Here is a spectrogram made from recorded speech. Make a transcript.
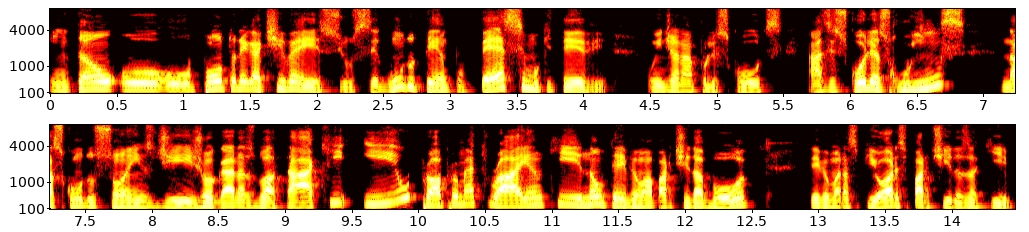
Então, o, o, ponto negativo é esse: o segundo tempo péssimo que teve o Indianapolis Colts, as escolhas ruins nas conduções de jogadas do ataque e o próprio Matt Ryan, que não teve uma partida boa. teve uma das piores partidas aqui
